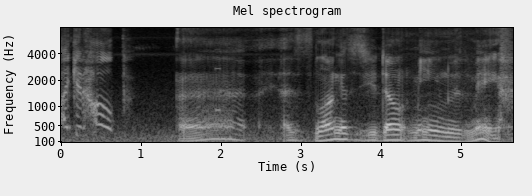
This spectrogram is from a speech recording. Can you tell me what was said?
I can hope. Uh, as long as you don't mean with me.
